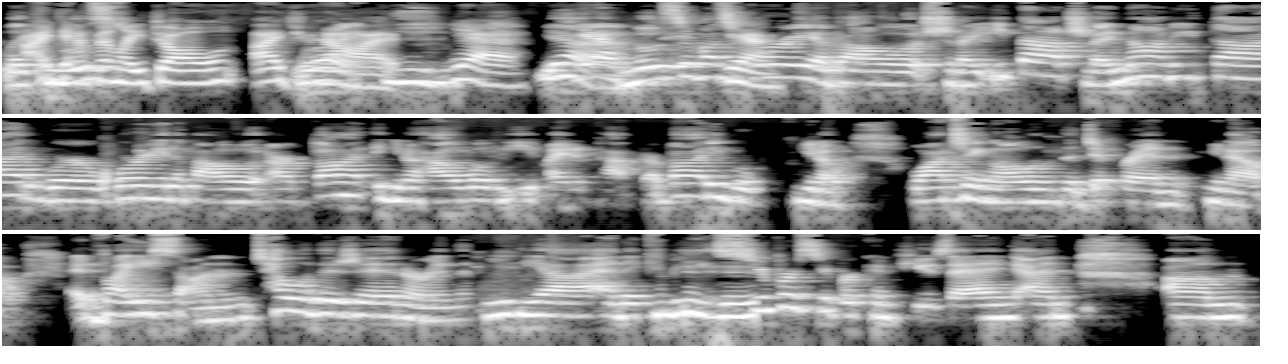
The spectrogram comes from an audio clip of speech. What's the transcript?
Like I most, definitely don't. I do right. not. Yeah. yeah. Yeah. Most of us yeah. worry about should I eat that? Should I not eat that? We're worried about our body, you know, how what we eat might impact our body. We're, you know, watching all of the different, you know, advice on television or in the media, and it can be mm-hmm. super, super confusing. And um,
